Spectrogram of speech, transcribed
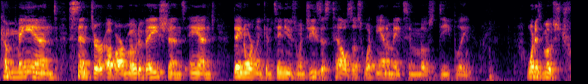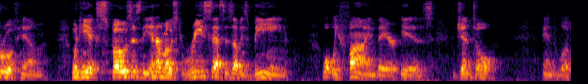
command center of our motivations. And Dane Ortlund continues when Jesus tells us what animates him most deeply, what is most true of him, when he exposes the innermost recesses of his being, what we find there is gentle and lowly.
